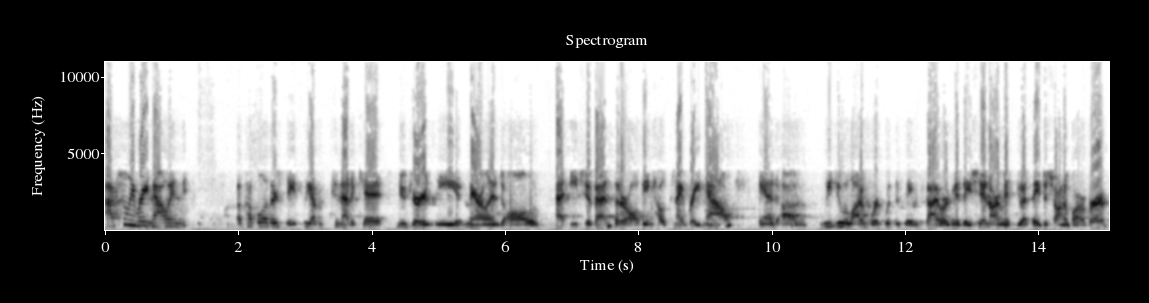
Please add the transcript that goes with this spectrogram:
actually, right now in a couple other states, we have Connecticut, New Jersey, Maryland, all at each event that are all being held tonight right now. And um, we do a lot of work with the Same Sky organization. Our Miss USA, Deshauna Barber,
